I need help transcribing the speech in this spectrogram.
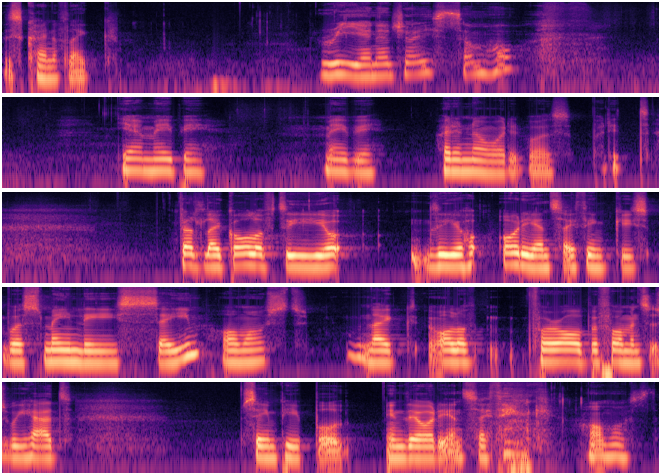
this kind of like re-energized somehow? Yeah maybe. Maybe. I don't know what it was but it felt like all of the the audience i think is was mainly same almost like all of for all performances we had same people in the audience i think almost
